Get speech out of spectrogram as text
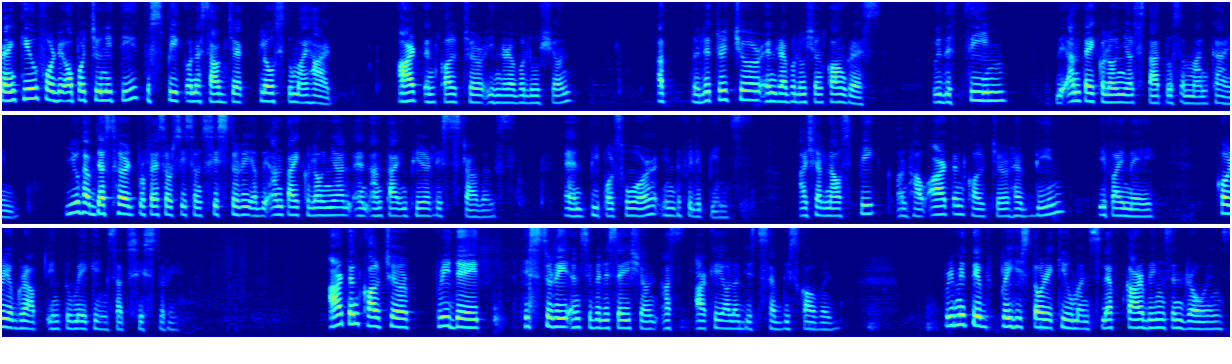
Thank you for the opportunity to speak on a subject close to my heart art and culture in revolution at the Literature and Revolution Congress with the theme The Anti Colonial Status of Mankind. You have just heard Professor Sison's history of the anti colonial and anti imperialist struggles and People's War in the Philippines. I shall now speak on how art and culture have been, if I may, choreographed into making such history. Art and culture predate history and civilization as archaeologists have discovered. Primitive prehistoric humans left carvings and drawings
